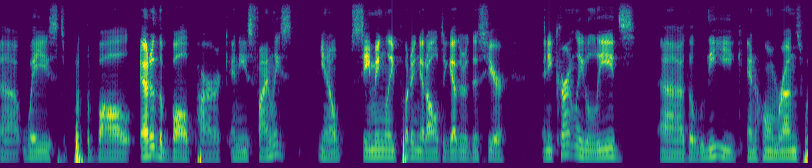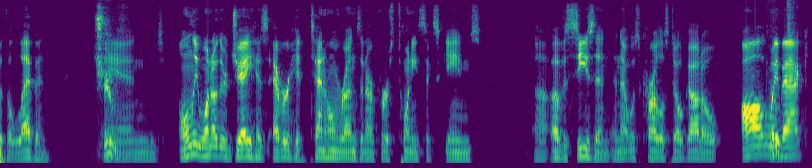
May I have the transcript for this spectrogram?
uh, ways to put the ball out of the ballpark, and he's finally, you know, seemingly putting it all together this year. And he currently leads uh, the league in home runs with 11. True. And only one other J has ever hit 10 home runs in our first 26 games uh, of a season, and that was Carlos Delgado all the Goat. way back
